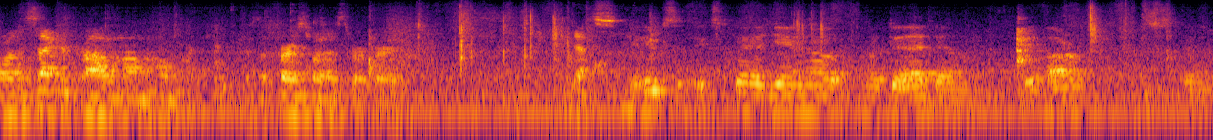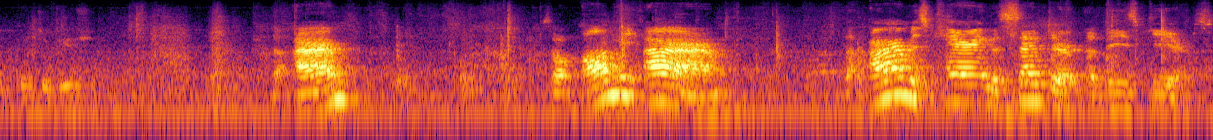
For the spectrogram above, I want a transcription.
or the second problem on the homework, because the first one is reverted. Yes. Can you explain again how, how to add um, the arm uh, contribution? The arm. So on the arm, the arm is carrying the center of these gears.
